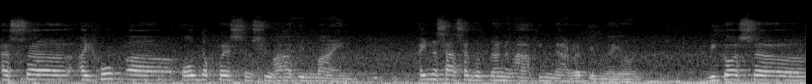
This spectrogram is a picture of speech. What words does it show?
As uh, I hope uh, all the questions you have in mind ay nasasagot na ng aking narrative ngayon. Because uh,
